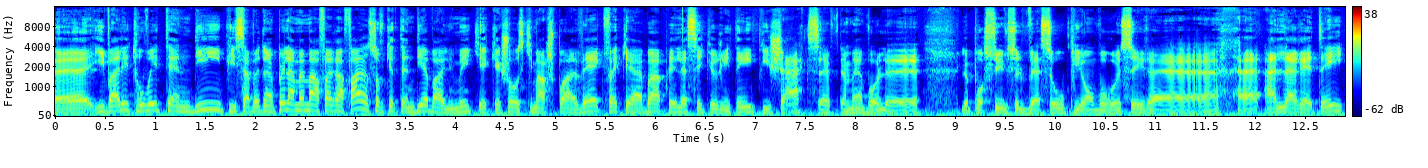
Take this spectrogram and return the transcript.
Euh, il va aller trouver Tandy, puis ça va être un peu la même affaire à faire, sauf que Tandy va allumer qu'il y a quelque chose qui marche pas avec, fait qu'elle va appeler la sécurité, puis Shax finalement va le, poursuivre sur le vaisseau, puis on va réussir à, l'arrêter.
